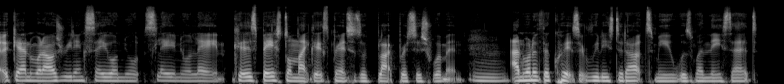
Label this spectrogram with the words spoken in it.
again, when I was reading "Say on Your Slay in Your Lane," because it's based on like the experiences of Black British women, Mm. and one of the quotes that really stood out to me was when they said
